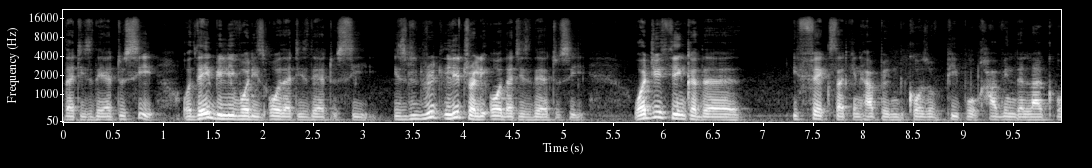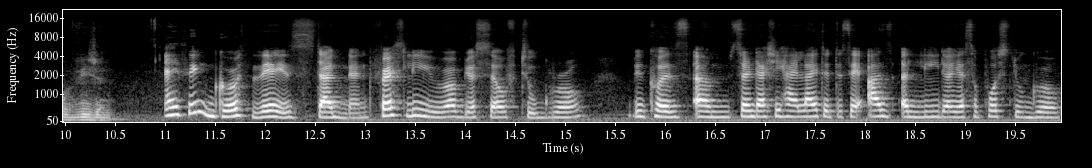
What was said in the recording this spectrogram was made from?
that is there to see, or they believe what is all that is there to see is lit- literally all that is there to see? What do you think are the effects that can happen because of people having the lack of vision? I think growth there is stagnant. Firstly, you rob yourself to grow because um, highlighted to say, as a leader, you're supposed to grow.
